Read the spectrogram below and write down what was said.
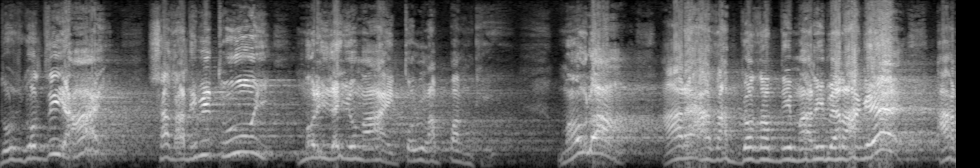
দুর্গতি আয় সাদা দিবি তুই, মরি যাইম আয় তোর লাভ পান কি? মাওলা, আরে আজাব গজব দি মারিবার আগে আর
